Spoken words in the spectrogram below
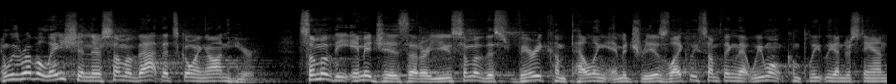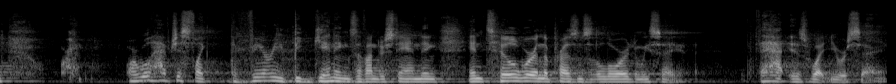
And with Revelation, there's some of that that's going on here. Some of the images that are used, some of this very compelling imagery is likely something that we won't completely understand, or, or we'll have just like the very beginnings of understanding until we're in the presence of the Lord and we say, that is what you were saying.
